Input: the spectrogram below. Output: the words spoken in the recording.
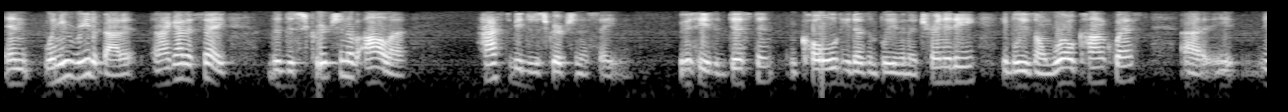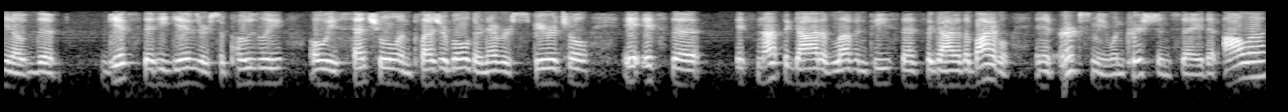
and when you read about it, and I got to say, the description of Allah has to be the description of Satan because he's distant and cold. He doesn't believe in a Trinity. He believes on world conquest. Uh, he, you know the gifts that he gives are supposedly always sensual and pleasurable. They're never spiritual. It, it's the it's not the God of love and peace, that's the God of the Bible. And it irks me when Christians say that Allah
